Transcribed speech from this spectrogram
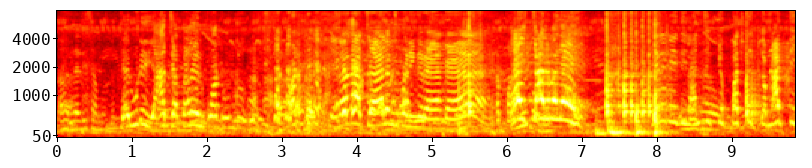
சரி விடு யார் செத்தாலும் எனக்கு கோட்டை உண்டு. என்னடா சேலஞ்ச் அஞ்சுக்கு பத்துக்கும் நாட்டை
